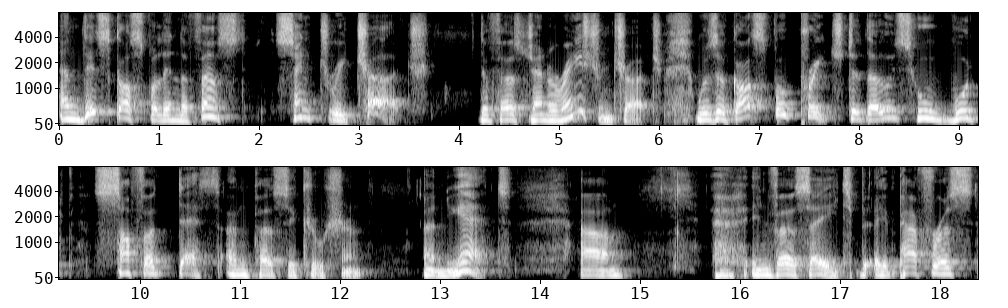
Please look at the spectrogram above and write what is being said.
And this gospel in the first century church the first generation church, was a gospel preached to those who would suffer death and persecution. And yet, um, in verse 8, Epaphras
